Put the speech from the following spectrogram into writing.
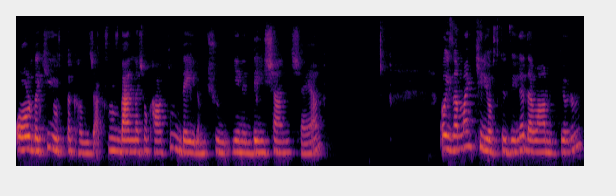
oradaki yurtta kalacaksınız. Ben de çok hakim değilim şu yeni değişen şeye. O yüzden ben Kilyos gözüyle devam ediyorum.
